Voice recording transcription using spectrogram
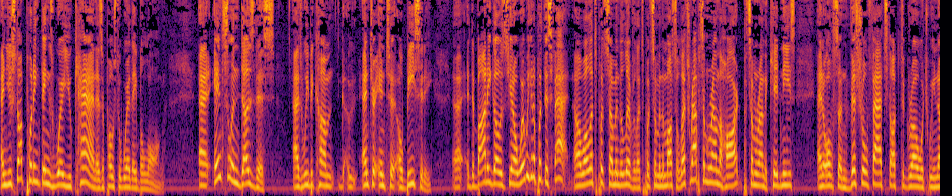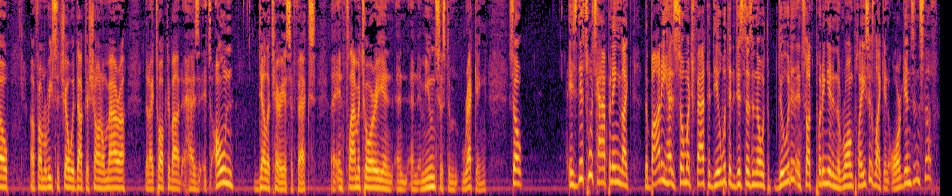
And you start putting things where you can as opposed to where they belong. And insulin does this as we become, enter into obesity uh, the body goes, you know, where are we going to put this fat? Uh, well, let's put some in the liver. Let's put some in the muscle. Let's wrap some around the heart, put some around the kidneys, and all of a sudden visceral fat starts to grow, which we know uh, from a recent show with Dr. Sean O'Mara that I talked about has its own deleterious effects, uh, inflammatory and, and, and immune system wrecking. So is this what's happening? Like the body has so much fat to deal with it, it just doesn't know what to do with it and starts putting it in the wrong places, like in organs and stuff?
